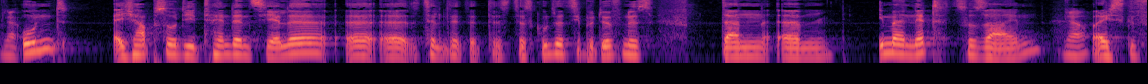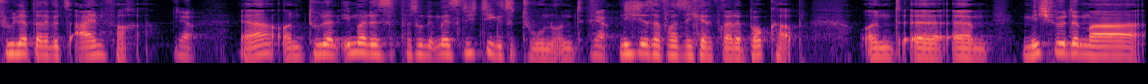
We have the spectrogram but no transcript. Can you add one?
Ja. Und ich habe so die tendenzielle, äh, äh, das, das grundsätzliche Bedürfnis, dann ähm, immer nett zu sein, Ja. weil ich das Gefühl habe, dann wird's einfacher. Ja. Ja, und tu dann immer das, versuche immer das Richtige zu tun und Ja. nicht das, auf was ich gerade Bock hab. Und äh, ähm, mich würde mal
